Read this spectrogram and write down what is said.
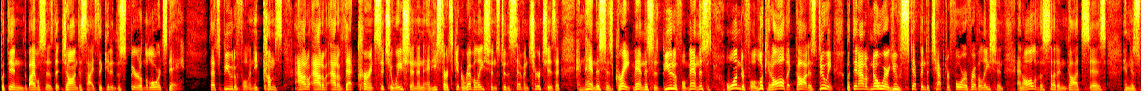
But then the bible says that john decides to get in the spirit on the lord's day that's beautiful. And he comes out of, out of out of that current situation and, and he starts getting revelations to the seven churches. And and man this is great. Man this is beautiful. Man this is wonderful. Look at all that god is doing. But then out of nowhere you step into chapter four of revelation and all of a sudden god says in his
